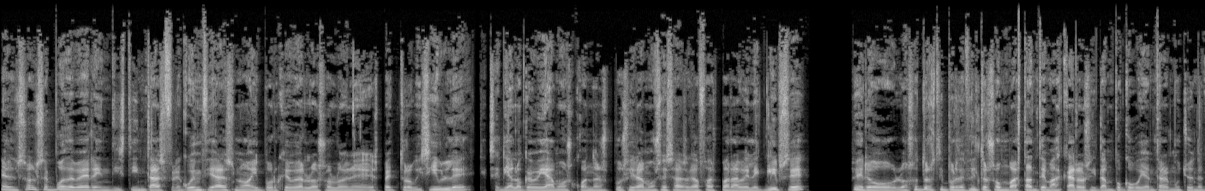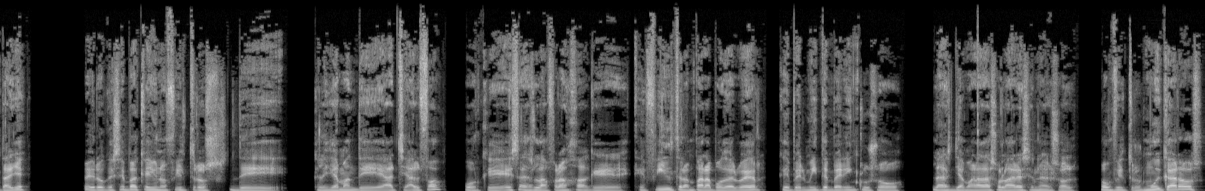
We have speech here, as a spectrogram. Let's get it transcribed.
El Sol se puede ver en distintas frecuencias, no hay por qué verlo solo en el espectro visible, que sería lo que veíamos cuando nos pusiéramos esas gafas para ver el eclipse, pero los otros tipos de filtros son bastante más caros y tampoco voy a entrar mucho en detalle, pero que sepa que hay unos filtros de que le llaman de H-alfa, porque esa es la franja que, filtran para poder ver, que permiten ver incluso las llamaradas solares en el Sol. Son filtros muy caros,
